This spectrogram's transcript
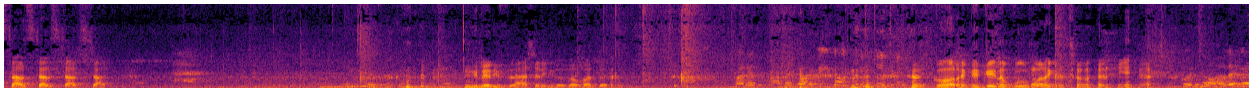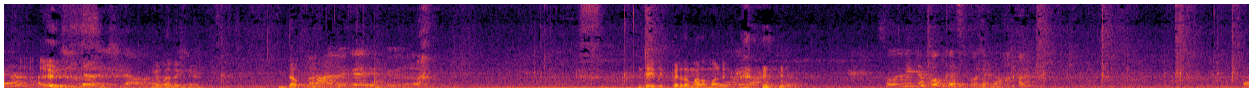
ஸ்டார்ட் ஸ்டார்ட் ஸ்டார்ட் ஸ்டார்ட் முன்னாடி ஃப்ளாஷ் அடிக்கிறது தான் பார்த்தேன். பரத் குரங்கு கையில பூ மரம் கிடைச்ச மாதிரி. இங்க பாருங்க. இந்த ஃப்ளாஷ் இந்த இதுக்கு பேர் தான் மலை மாடு. சொல்லிட்டு ஃபோக்கஸ் பண்ணலாம்.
